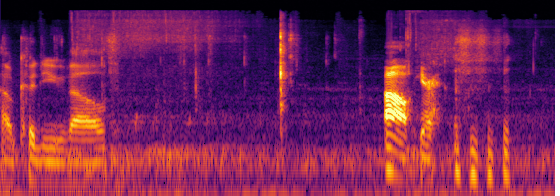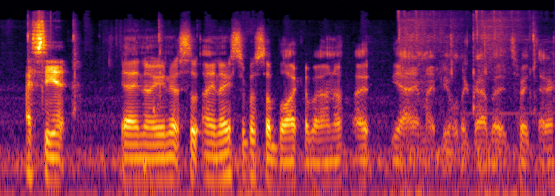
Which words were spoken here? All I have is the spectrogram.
How could you, Valve? Oh, here. I see it. yeah, I know you're not. I know you're supposed to block it, but I don't know. I, yeah, I might be able to grab it. It's right there.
